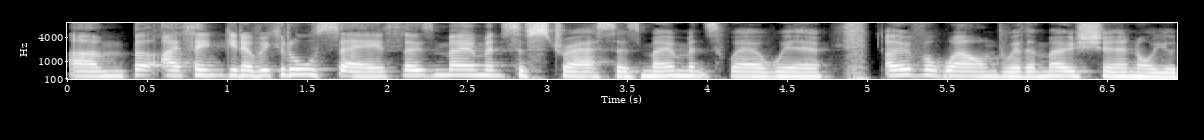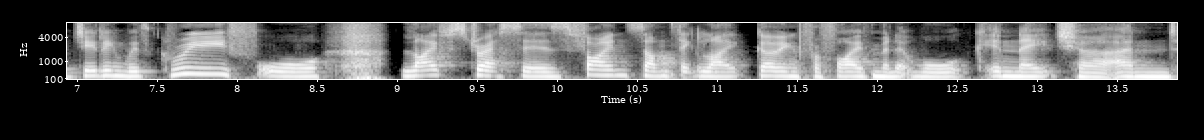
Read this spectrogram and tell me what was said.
Um, but I think, you know, we could all say if those moments of stress, those moments where we're overwhelmed with emotion or you're dealing with grief or life stresses, find something like going for a five minute walk in nature and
